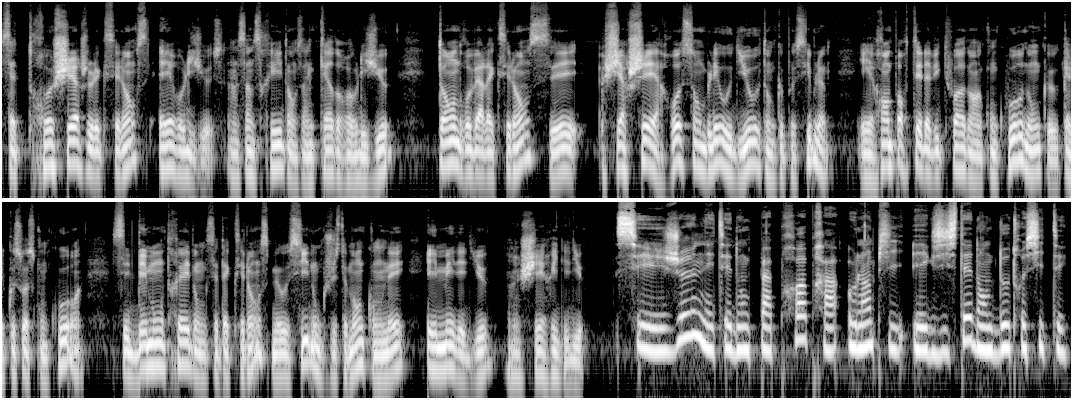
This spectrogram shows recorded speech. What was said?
cette recherche de l'excellence est religieuse, hein, s'inscrit dans un cadre religieux. Tendre vers l'excellence, c'est chercher à ressembler au Dieu autant que possible et remporter la victoire dans un concours, donc euh, quel que soit ce concours, c'est démontrer donc cette excellence, mais aussi donc justement qu'on est aimé des dieux, un chéri des dieux. Ces jeux n'étaient donc pas propres à Olympie et existaient dans d'autres cités.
